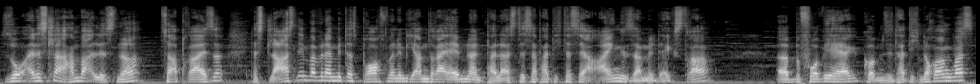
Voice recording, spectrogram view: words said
So, alles klar, haben wir alles, ne? Zur Abreise. Das Glas nehmen wir wieder mit, das brauchen wir nämlich am Drei-Elbenland-Palast. Deshalb hatte ich das ja eingesammelt extra. Äh, bevor wir hergekommen sind. Hatte ich noch irgendwas?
